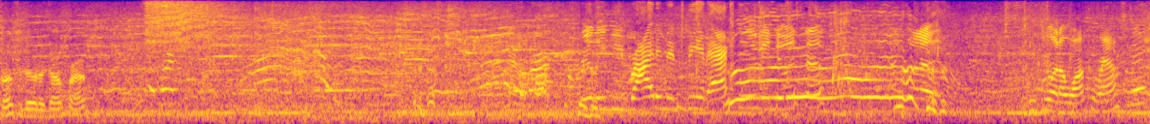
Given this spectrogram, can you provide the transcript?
Supposed to do with a GoPro. Really be riding and being active and doing stuff. You you wanna walk around today?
